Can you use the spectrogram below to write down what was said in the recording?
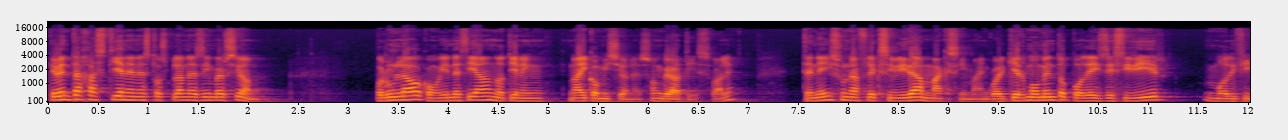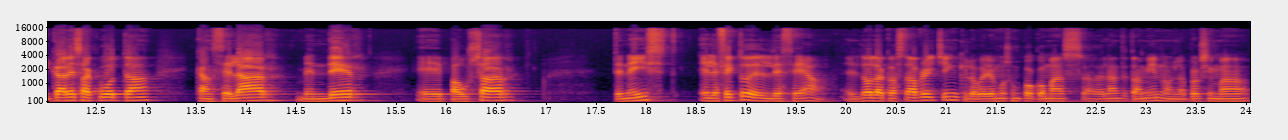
¿Qué ventajas tienen estos planes de inversión? Por un lado, como bien decía, no, tienen, no hay comisiones, son gratis, ¿vale? Tenéis una flexibilidad máxima. En cualquier momento podéis decidir modificar esa cuota, cancelar, vender, eh, pausar. Tenéis el efecto del DCA, el Dollar Cost Averaging, que lo veremos un poco más adelante también o en la próxima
